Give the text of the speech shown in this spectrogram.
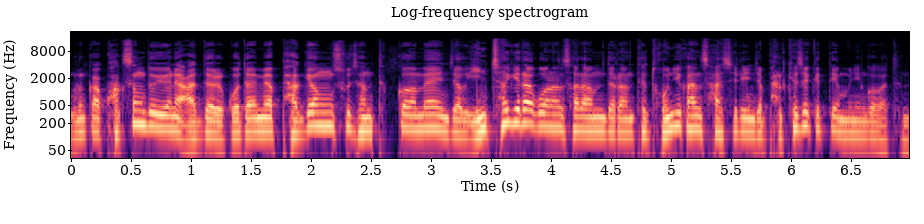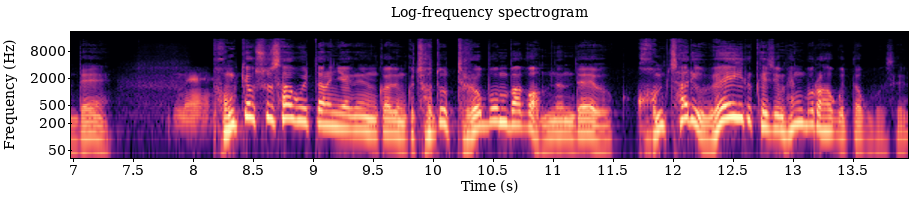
그러니까 곽상도 의원의 아들, 그다음에 박영수 전 특검의 이제 인척이라고 하는 사람들한테 돈이 간 사실이 이제 밝혀졌기 때문인 것 같은데 네. 본격 수사하고 있다는 이야기는 그 저도 들어본 바가 없는데 검찰이 왜 이렇게 지금 행보를 하고 있다고 보세요?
